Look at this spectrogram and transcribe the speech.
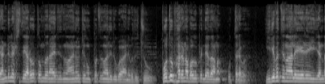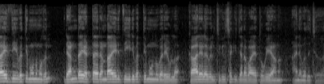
രണ്ട് ലക്ഷത്തി അറുപത്തൊമ്പതിനായിരത്തി നാനൂറ്റി മുപ്പത്തിനാല് രൂപ അനുവദിച്ചു. പൊതുഭരണ വകുപ്പിന്റേതാണ് ഉത്തരവ്. ഇരുപത്തിനാല് ഏഴ് രണ്ടായിരത്തി ഇരുപത്തി മൂന്ന് മുതൽ രണ്ട് എട്ട് രണ്ടായിരത്തി ഇരുപത്തി മൂന്ന് വരെയുള്ള കാലയളവിൽ ചികിത്സയ്ക്ക് ചിലവായ തുകയാണ് അനുവദിച്ചത്.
